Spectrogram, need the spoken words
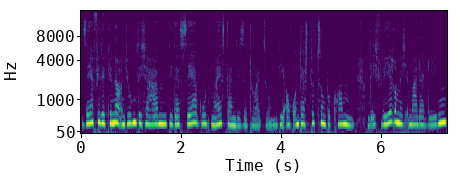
sehr viele Kinder und Jugendliche haben, die das sehr gut meistern, die Situation, die auch Unterstützung bekommen. Und ich wehre mich immer dagegen,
